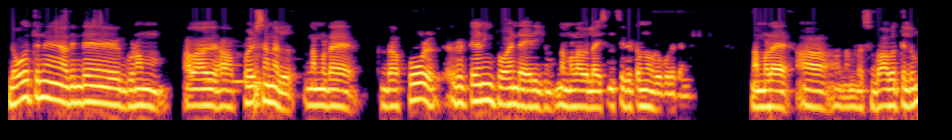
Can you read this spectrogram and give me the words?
ലോകത്തിന് അതിന്റെ ഗുണം അതായത് പേഴ്സണൽ നമ്മുടെ ദ ഹോൾ ഒരു ടേണിംഗ് പോയിന്റ് ആയിരിക്കും നമ്മൾ ആ ലൈസൻസ് കിട്ടുന്നതോടുകൂടി തന്നെ. നമ്മുടെ നമ്മുടെ സ്വഭാവത്തിലും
